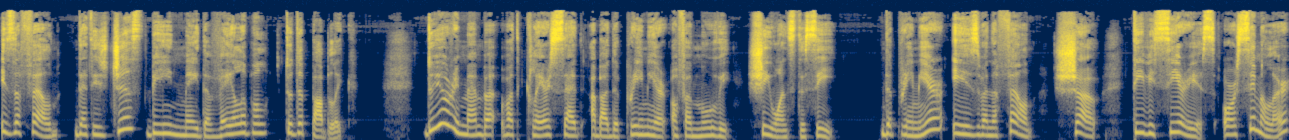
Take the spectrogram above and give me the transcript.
is a film that is just being made available to the public. Do you remember what Claire said about the premiere of a movie she wants to see? The premiere is when a film, show, TV series, or similar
